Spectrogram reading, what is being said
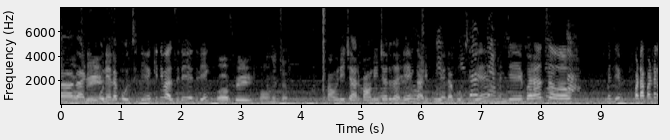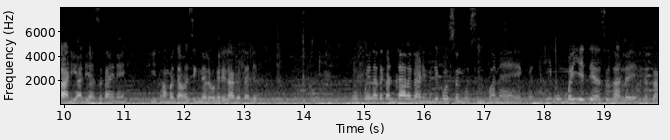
आता गाडी पुण्याला पोहोचली आहे. किती वाजले आहे तरी पाहुणे चार. पावणे चार पावणे चार झाले. गाडी पुण्याला पोहोचली आहे. म्हणजे बराच म्हणजे पटापट गाडी आली असं काय नाही की थांबा थांबा सिग्नल वगैरे लागत आले. मुंबईला आता कंटाळा आला गाडीमध्ये. बसून बसून पण आहे. एक की मुंबई येते असं झालंय आता.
